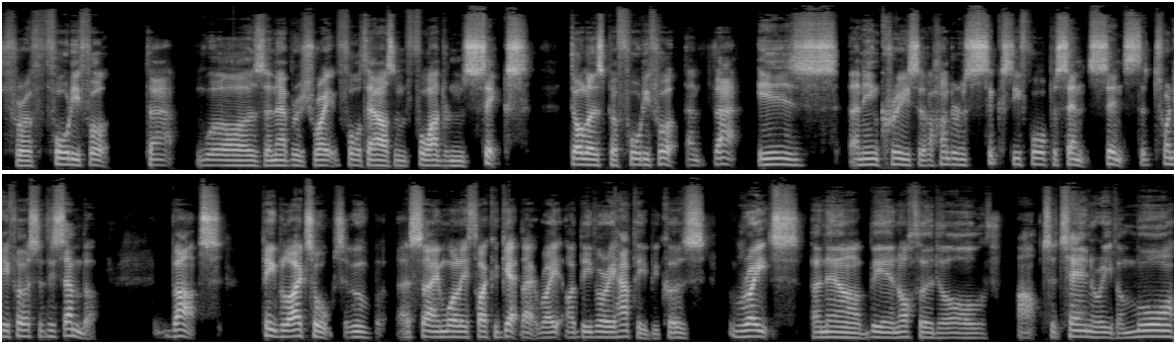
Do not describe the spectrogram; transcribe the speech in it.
for a 40 foot, that was an average rate of $4,406 per 40 foot. And that is an increase of 164% since the 21st of December. But people I talk to are saying, well, if I could get that rate, I'd be very happy because rates are now being offered of up to 10 or even more,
